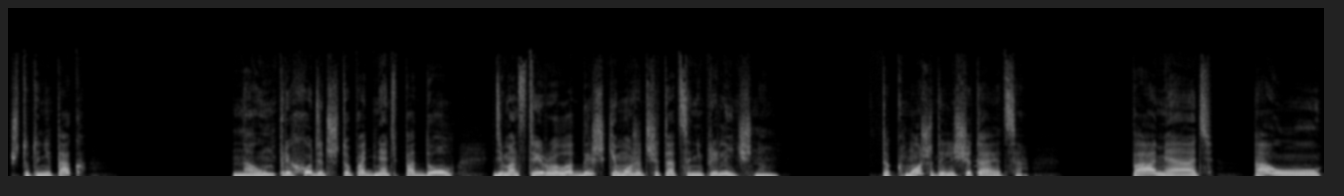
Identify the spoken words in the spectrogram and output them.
Что-то не так? На ум приходит, что поднять подол, демонстрируя лодыжки, может считаться неприличным. Так может или считается? Помять! Ау!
